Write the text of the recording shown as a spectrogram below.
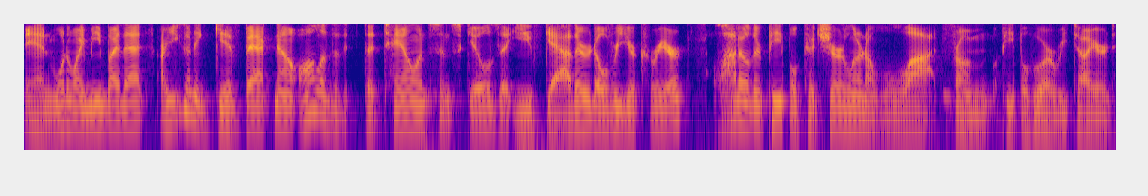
And what do I mean by that? Are you going to give back now all of the, the talents and skills that you've gathered over your career? A lot of other people could sure learn a lot from people who are retired.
